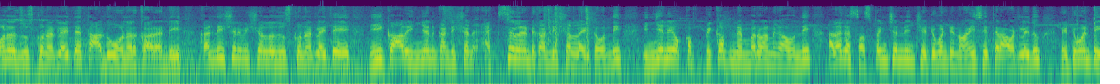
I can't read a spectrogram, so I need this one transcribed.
owner చూసుకున్నట్లయితే థర్డ్ ఓనర్ కార్ అండి. కండిషన్ విషయంలో చూసుకున్నట్లయితే ఈ కారు ఇంజన్ కండిషన్ ఎక్సలెంట్ కండిషన్లో అయితే ఉంది. ఇంజన్ యొక్క పికప్ నెంబర్ వన్గా ఉంది. అలాగే సస్పెన్షన్ నుంచి ఎటువంటి నాయిస్ అయితే రావట్లేదు. ఎటువంటి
